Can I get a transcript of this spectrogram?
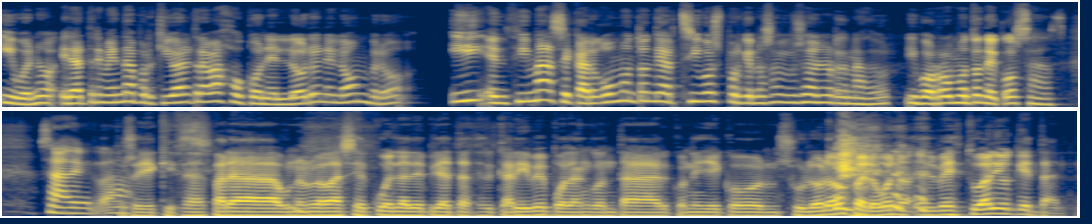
Y bueno, era tremenda porque iba al trabajo con el loro en el hombro y encima se cargó un montón de archivos porque no sabía usar el ordenador y borró un montón de cosas. O sea, de verdad. Pues oye, quizás para una nueva secuela de Piratas del Caribe puedan contar con ella y con su loro, pero bueno, ¿el vestuario qué tal?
